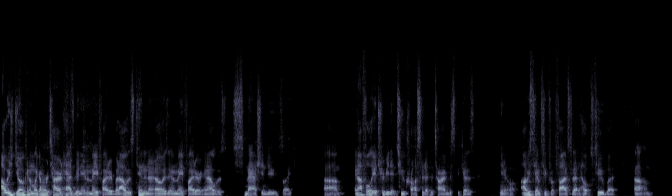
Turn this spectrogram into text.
I always joke and I'm like I'm a retired has been MMA fighter, but I was 10 and 0 as an MMA fighter, and I was smashing dudes. Like, um, and I fully attribute it to CrossFit at the time, just because you know obviously I'm six foot five, so that helps too. But um,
